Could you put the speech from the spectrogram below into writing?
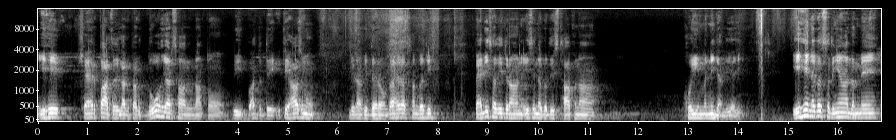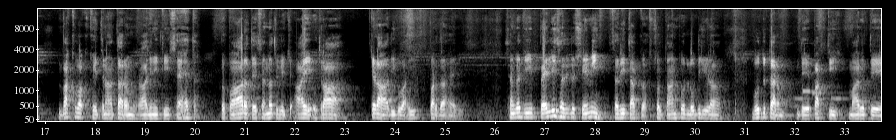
ਇਹ ਸ਼ਹਿਰ ਭਾਰਤ ਦੇ ਲਗਭਗ 2000 ਸਾਲਾਂ ਤੋਂ ਵੀ ਵੱਧ ਦੇ ਇਤਿਹਾਸ ਨੂੰ ਜਿਹੜਾ ਕਿ ਦੁਹਰਾਉਂਦਾ ਹੈਗਾ ਸੰਗਤ ਜੀ। ਪਹਿਲੀ ਸਦੀ ਦੌਰਾਨ ਇਸ ਨਗਰ ਦੀ ਸਥਾਪਨਾ ਹੋਈ ਮੰਨੀ ਜਾਂਦੀ ਹੈ ਜੀ। ਇਹ ਨਗਰ ਸਦੀਆਂ ਲੰਮੇ ਵੱਖ-ਵੱਖ ਖੇਤਰਾਂ, ਧਰਮ, ਰਾਜਨੀਤੀ, ਸਿਹਤ, ਵਪਾਰ ਅਤੇ ਸਨਅਤ ਵਿੱਚ ਆਏ ਉਤਰਾ ਚੜਾਅ ਦੀ ਗਵਾਹੀ ਭਰਦਾ ਹੈ ਜੀ। ਸੰਗਤ ਜੀ, ਪਹਿਲੀ ਸਦੀ ਤੋਂ 6ਵੀਂ ਸਦੀ ਤੱਕ ਸੁਲਤਾਨਪੁਰ ਲੋਧੀ ਜਿਹੜਾ ਬੁੱਧ ਧਰਮ ਦੇ ਭਗਤੀ ਮਾਰਗ ਤੇ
